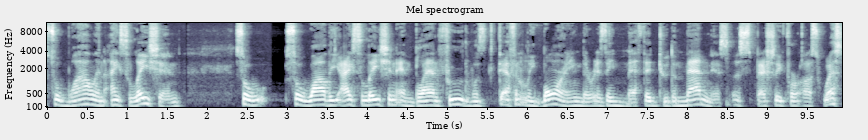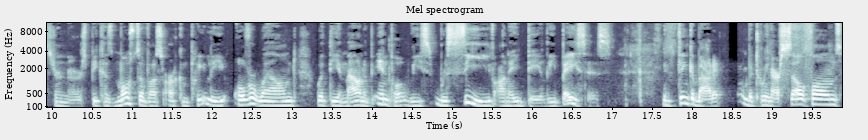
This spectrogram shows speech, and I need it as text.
so while in isolation, so so while the isolation and bland food was definitely boring, there is a method to the madness, especially for us Westerners, because most of us are completely overwhelmed with the amount of input we receive on a daily basis. And think about it between our cell phones,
